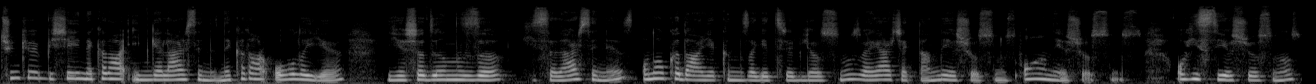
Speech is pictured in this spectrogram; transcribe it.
Çünkü bir şeyi ne kadar imgelerseniz, ne kadar o olayı yaşadığınızı hissederseniz onu o kadar yakınınıza getirebiliyorsunuz ve gerçekten de yaşıyorsunuz. O anı yaşıyorsunuz. O hissi yaşıyorsunuz.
